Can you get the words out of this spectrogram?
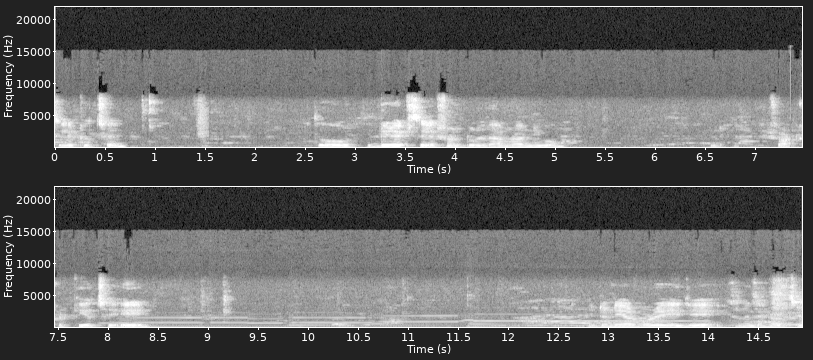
সিলেক্ট হচ্ছে। তো ডিরেক্ট সিলেকশন টুলটা আমরা নিব। শর্টকাট কি হচ্ছে? এ এটা নেওয়ার পরে এই যে এখানে দেখা যাচ্ছে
